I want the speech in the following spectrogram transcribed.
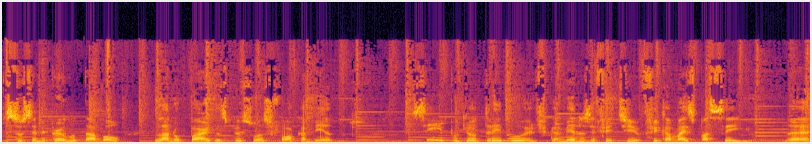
se você me perguntar, bom, lá no parque as pessoas focam menos. Sim, porque o treino ele fica menos efetivo, fica mais passeio, né?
